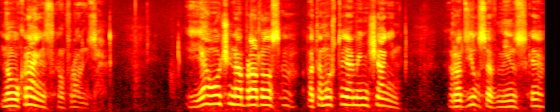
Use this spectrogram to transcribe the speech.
на Украинском фронте. И я очень обрадовался, потому что я минчанин. Родился в Минске,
